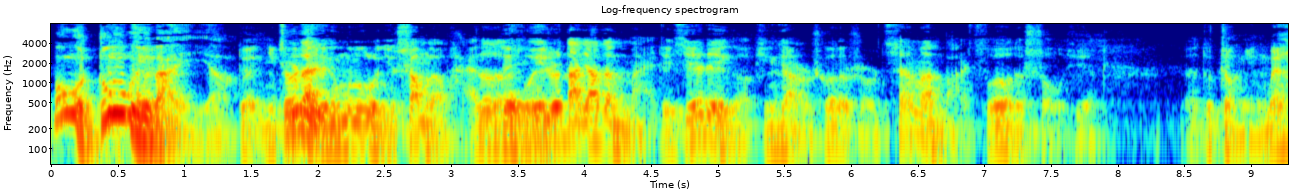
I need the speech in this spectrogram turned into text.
包括中规版也一样。对你就是在这个目录里，你上不了牌子的。对所以说大家在买这些这个平行二手车的时候，千万把所有的手续。呃，都整明白了。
